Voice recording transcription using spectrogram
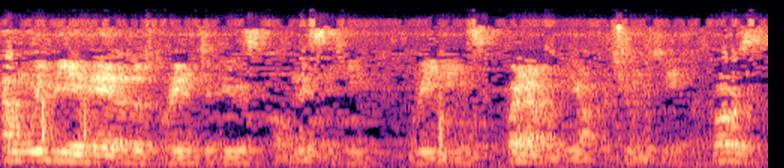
and will be available for interviews, publicity, readings, wherever the opportunity occurs.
